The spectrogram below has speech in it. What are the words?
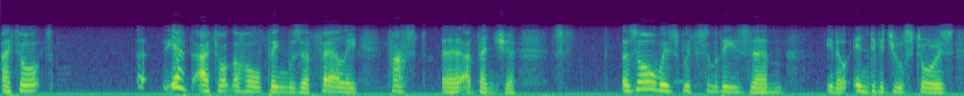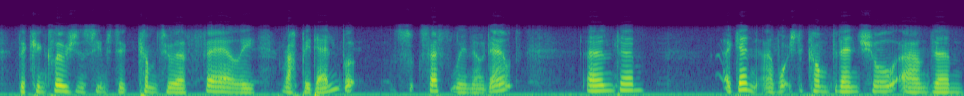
I thought, uh, yeah, I thought the whole thing was a fairly fast uh, adventure. As always with some of these, um, you know, individual stories, the conclusion seems to come to a fairly rapid end, but successfully, no doubt. And um, again, I watched the Confidential, and um,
